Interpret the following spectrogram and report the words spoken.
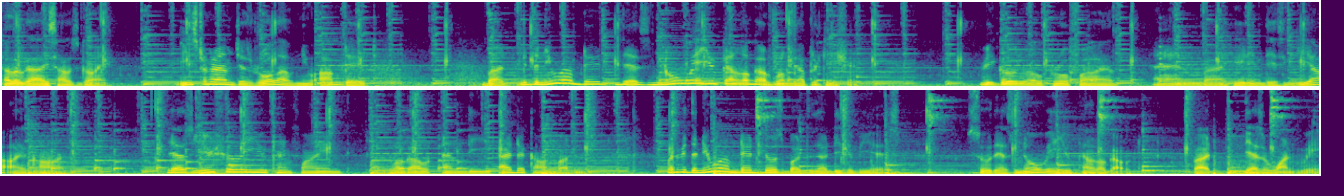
Hello guys, how's it going? Instagram just roll out new update, but with the new update, there's no way you can log out from the application. We go to our profile and by hitting this gear icon, yes, usually you can find logout and the add account buttons. But with the new update, those buttons are disappears. So there's no way you can log out. But there's one way.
